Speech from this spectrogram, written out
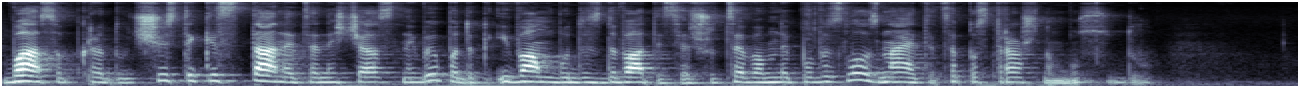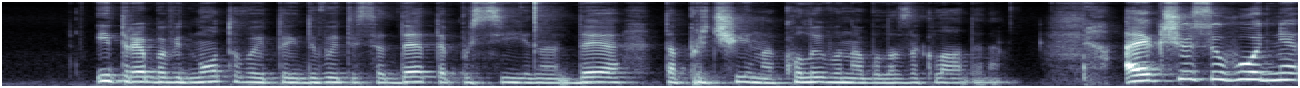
вас обкрадуть, щось таке станеться нещасний випадок, і вам буде здаватися, що це вам не повезло, знаєте, це по страшному суду. І треба відмотувати і дивитися, де те посіяне, де та причина, коли вона була закладена. А якщо сьогодні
